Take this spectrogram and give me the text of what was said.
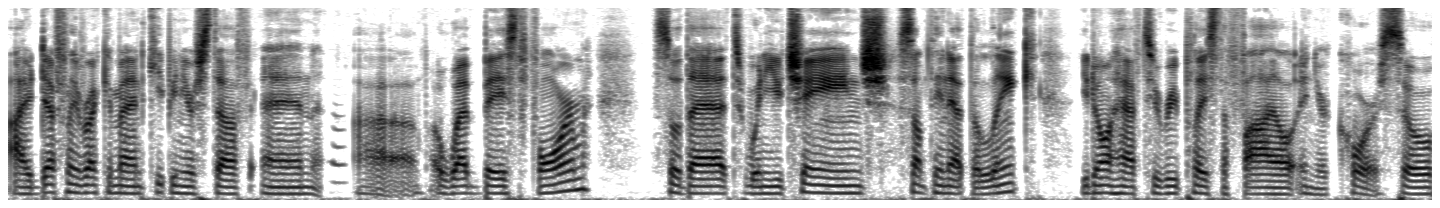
I definitely recommend keeping your stuff in uh, a web-based form so that when you change something at the link, you don't have to replace the file in your course. So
